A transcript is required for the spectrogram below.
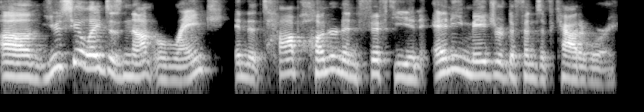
Um, UCLA does not rank in the top 150 in any major defensive category.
